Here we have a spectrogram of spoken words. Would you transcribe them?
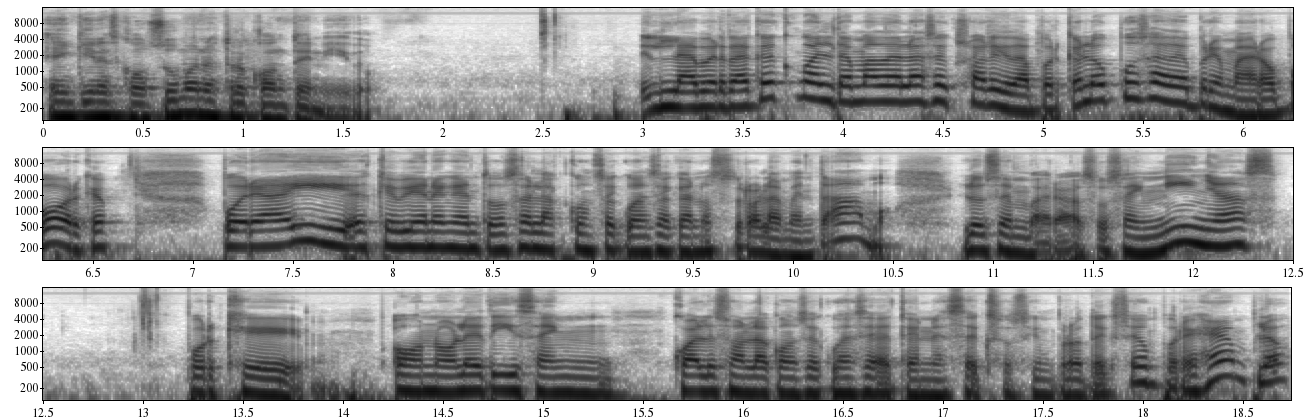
en quienes consumen nuestro contenido. la verdad que con el tema de la sexualidad, ¿por qué lo puse de primero? Porque por ahí es que vienen entonces las consecuencias que nosotros lamentamos. Los embarazos en niñas, porque o no le dicen cuáles son las consecuencias de tener sexo sin protección, por ejemplo,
